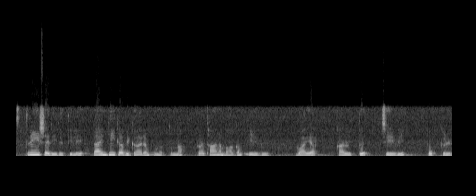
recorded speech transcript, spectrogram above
സ്ത്രീ ശരീരത്തിലെ ലൈംഗിക വികാരം ഉണർത്തുന്ന പ്രധാന ഭാഗം ഏത്? വയർ കഴുത്ത് ചെവി പൊക്കിൾ.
